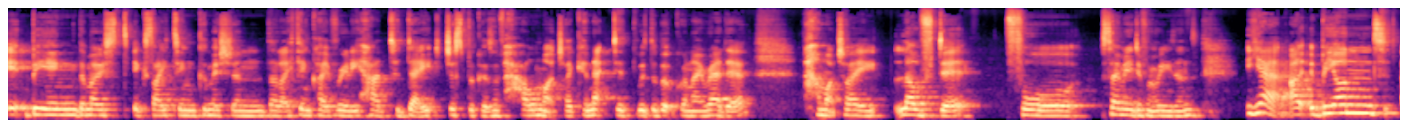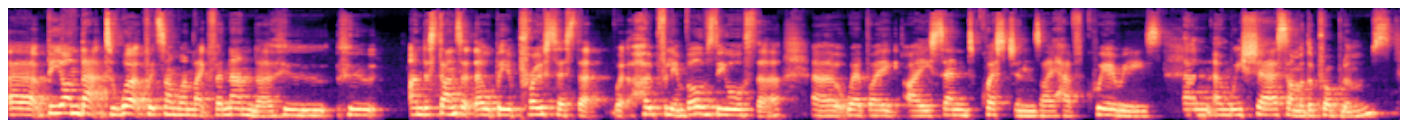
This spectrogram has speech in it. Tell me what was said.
it being the most exciting commission that I think I've really had to date, just because of how much I connected with the book when I read it, how much I loved it for so many different reasons. Yeah, I, beyond uh, beyond that, to work with someone like Fernanda, who who understands that there will be a process that hopefully involves the author, uh, whereby I send questions, I have queries, and, and we share some of the problems.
